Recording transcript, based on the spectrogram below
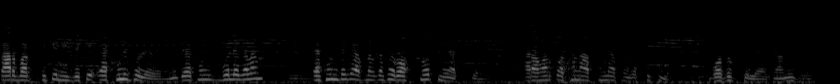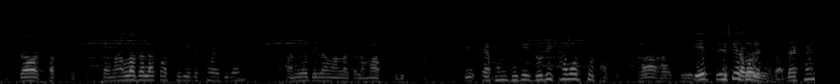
কারবার থেকে নিজেকে এখনই চলে যাবেন এই যে এখন বলে গেলাম এখন থেকে আপনার কাছে রহমত নিয়ে আসছি আমি। আর আমার কথা না শুনলে আপনার কাছে কি? গজব চলে আসবে আমি যাওয়ার সাথে সাথে। কারণ আল্লাহ তালা কষ্ট দিয়ে সময় দিলেন আমিও দিলাম আল্লাহ তালা মাফ করি যে এখন থেকে যদি সামর্থ্য থাকে হ্যাঁ হ্যাঁ এর থেকে দূরে থাকা। দেখেন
